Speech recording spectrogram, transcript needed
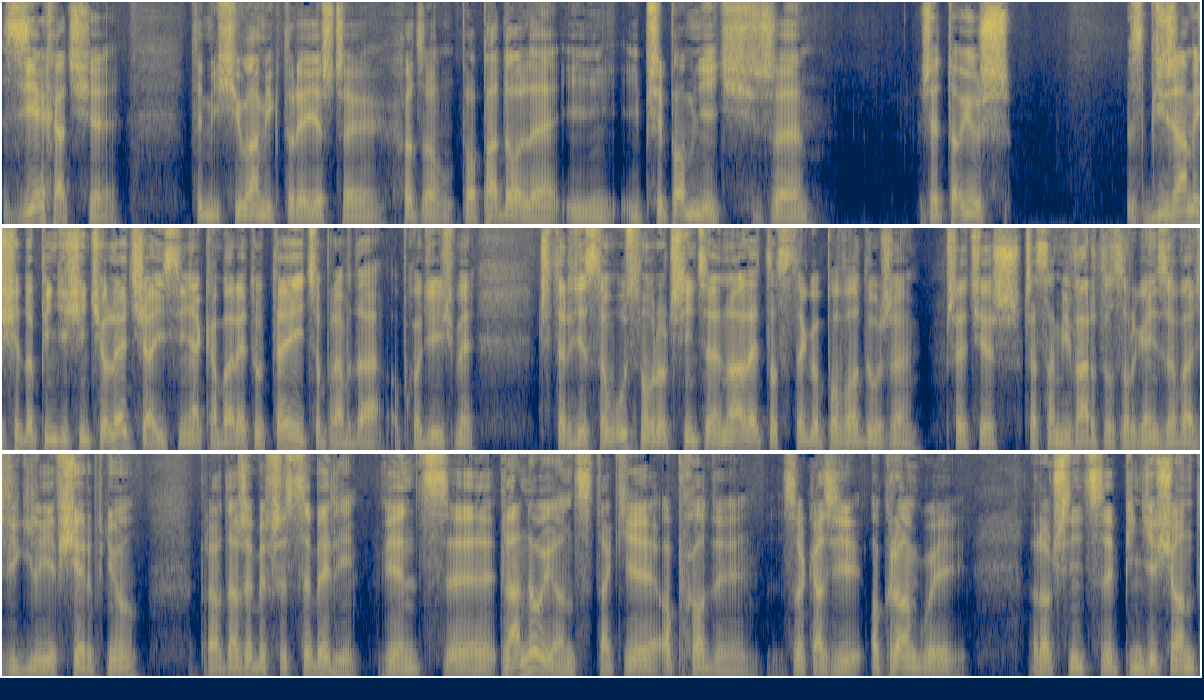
zjechać się tymi siłami, które jeszcze chodzą po padole i, i przypomnieć, że, że to już zbliżamy się do 50-lecia istnienia kabaretu tej, co prawda obchodziliśmy 48. rocznicę, no ale to z tego powodu, że przecież czasami warto zorganizować Wigilię w sierpniu, prawda, żeby wszyscy byli. Więc y, planując takie obchody z okazji okrągłej rocznicy 50.,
